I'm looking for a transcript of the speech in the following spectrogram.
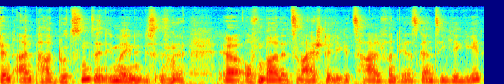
Denn ein paar Dutzend sind immerhin ist eine, äh, offenbar eine zweistellige Zahl, von der das Ganze hier geht.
